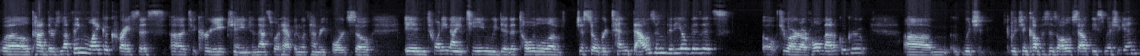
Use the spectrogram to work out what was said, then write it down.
Well, Todd, there's nothing like a crisis uh, to create change, and that's what happened with Henry Ford. So in 2019, we did a total of just over 10,000 video visits oh, throughout our whole medical group, um, which which encompasses all of Southeast Michigan.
